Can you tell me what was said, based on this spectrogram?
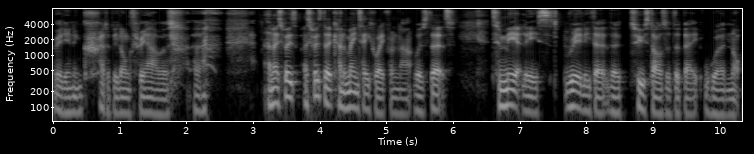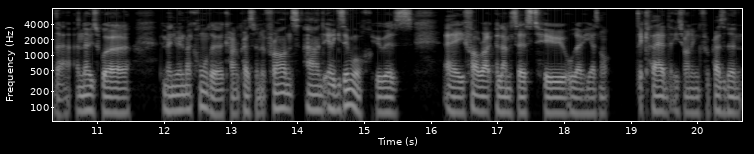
really an incredibly long three hours. Uh, And I suppose I suppose the kind of main takeaway from that was that, to me at least, really the the two styles of the debate were not there, and those were Emmanuel Macron, the current president of France, and Eric Zemmour, who is a far right polemicist who, although he has not declared that he's running for president,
